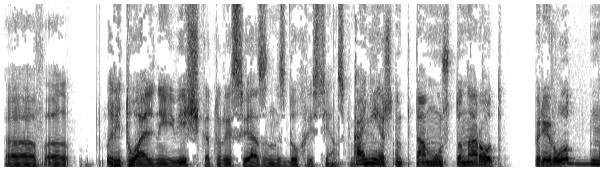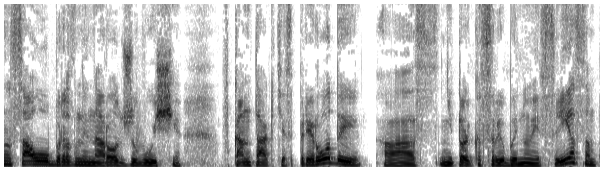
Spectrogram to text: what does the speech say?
э, э, ритуальные вещи, которые связаны с дохристианским. Конечно, потому что народ природно-сообразный народ, живущий в контакте с природой, а, не только с рыбой, но и с лесом.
